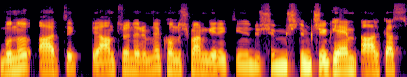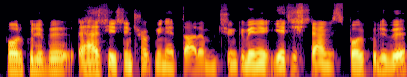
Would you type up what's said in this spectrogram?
bunu artık antrenörümle konuşmam gerektiğini düşünmüştüm. Çünkü hem Arka Spor Kulübü her şey için çok minnettarım. Çünkü beni yetiştiren bir spor kulübü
